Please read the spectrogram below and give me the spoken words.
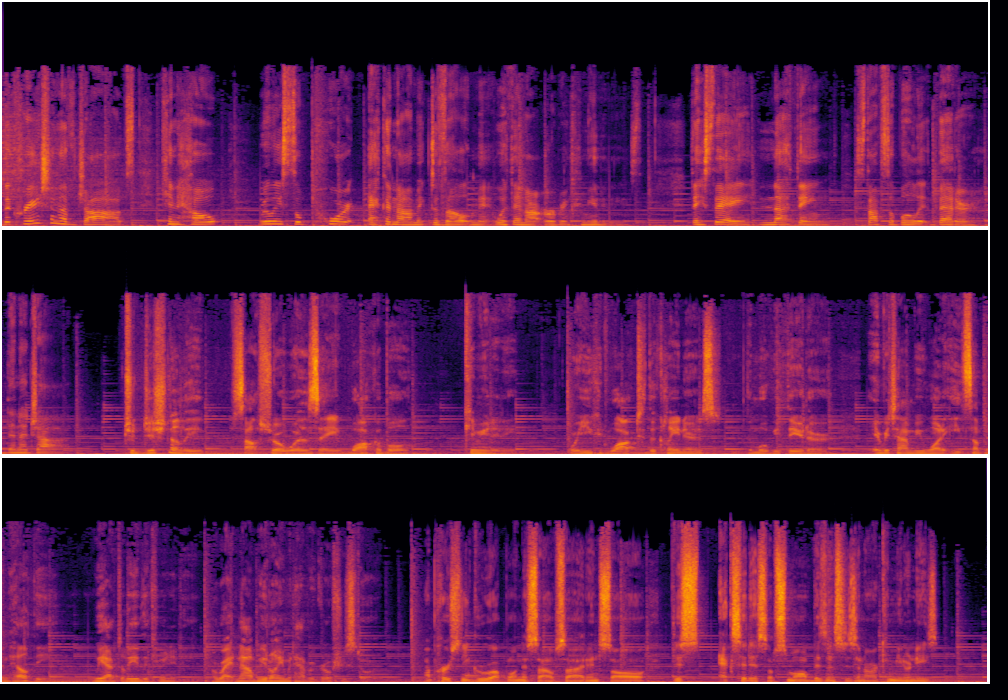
The creation of jobs can help really support economic development within our urban communities. They say nothing stops a bullet better than a job. Traditionally, South Shore was a walkable community where you could walk to the cleaners, the movie theater. Every time we want to eat something healthy, we have to leave the community. Right now, we don't even have a grocery store. I personally grew up on the South Side and saw this exodus of small businesses in our communities.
